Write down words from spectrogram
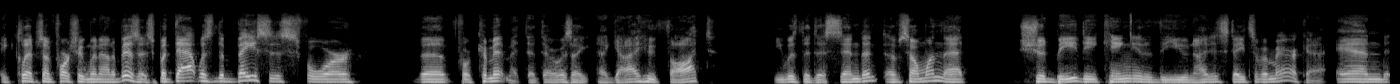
Eclipse unfortunately went out of business. But that was the basis for the for commitment that there was a, a guy who thought he was the descendant of someone that should be the king of the United States of America. And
